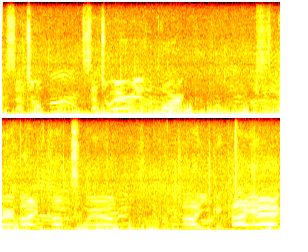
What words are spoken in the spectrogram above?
the central, central area of the park. This is where everybody can come and swim. Uh, you can kayak.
